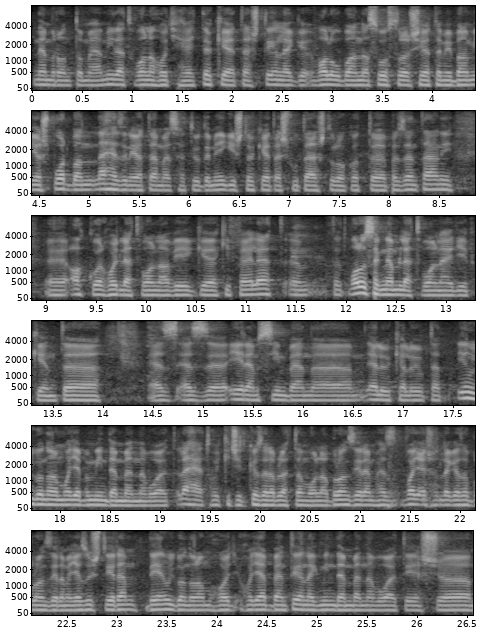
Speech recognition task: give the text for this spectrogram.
nem rontom el, mi lett volna, hogyha egy tökéletes, tényleg valóban a szószoros értelmében, ami a sportban nehezen értelmezhető, de mégis tökéletes futást tudok ott prezentálni, akkor hogy lett volna a vég kifejlett. Tehát valószínűleg nem lett volna egyébként ez, ez érem színben előkelő. Tehát én úgy gondolom, hogy ebben minden benne volt. Lehet, hogy kicsit közelebb lettem volna a bronzéremhez, vagy esetleg ez a bronzérem egy ezüstérem, de én úgy gondolom, hogy, hogy ebben tényleg minden benne volt, és uh,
